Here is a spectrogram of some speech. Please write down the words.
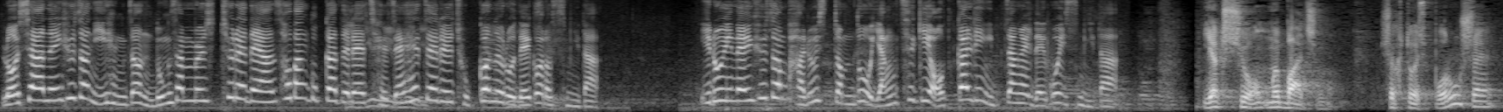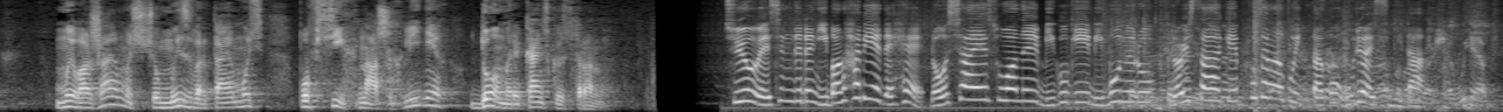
러시아는 휴전 이행 전 농산물 수출에 대한 서방 국가들의 제재 해제를 조건으로 내걸었습니다. 이로 인해 휴전 발효 시점도 양측이 엇갈린 입장을 내고 있습니다. Якщо ми бачимо, що хтось порушує, ми вважаємо, що ми звертаємось по всіх наших лініях до американської сторони. 주요 외신들은 이번 합의에 대해 러시아의 소원을 미국이 리본으로 그럴싸하게 포장하고 있다고 우려했습니다.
